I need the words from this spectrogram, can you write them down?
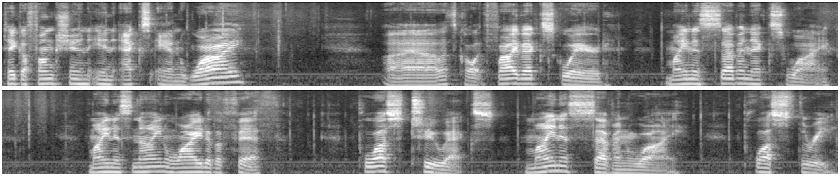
take a function in x and y. Uh, let's call it 5x squared minus 7xy minus 9y to the fifth plus 2x minus 7y plus 3.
